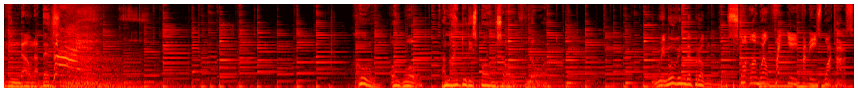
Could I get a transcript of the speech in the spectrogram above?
Taking down a person? Who or what am I to dispose of, Lord? Removing the problem. Scotland will fight ye for these waters.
